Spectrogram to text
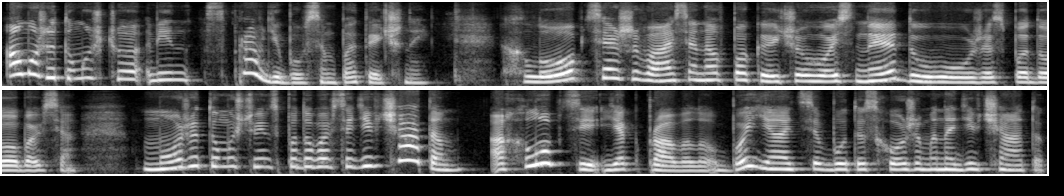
а може, тому що він справді був симпатичний. Хлопця ж Вася навпаки чогось не дуже сподобався. Може, тому що він сподобався дівчатам, а хлопці, як правило, бояться бути схожими на дівчаток.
